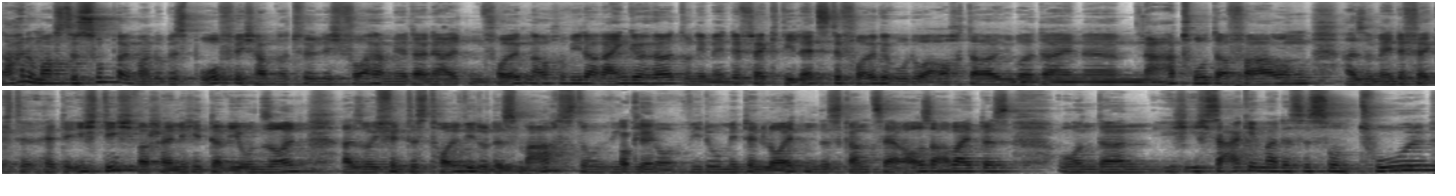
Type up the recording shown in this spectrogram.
Na, du machst es super, ich meine, du bist Profi. Ich habe natürlich vorher mir deine alten Folgen auch wieder reingehört und im Endeffekt die letzte Folge, wo du auch da über deine Nahtoderfahrung, also im Endeffekt hätte ich dich wahrscheinlich interviewen sollen. Also ich finde es toll, wie du das machst und wie, okay. die, wie, du mit den Leuten das Ganze herausarbeitest. Und ähm, ich, ich sage immer, das ist so ein Tool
